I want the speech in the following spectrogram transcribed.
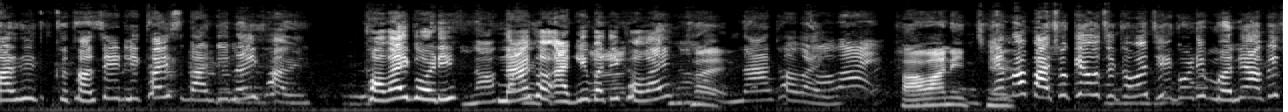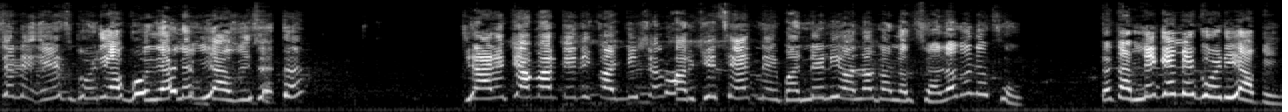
મારી થશે એટલી ખાઈશ બાકી નહીં ખાવી. ખવાય ગોળી? ના આટલી બધી ખવાય. ના ખવાય. ખાવાની જ છે. એમાં પાછું કેવું છે ખબર? જે ગોળી મને આપી છે ને એ જ ગોળી આ ભોલ્યાને બી આપી છે તો. જ્યારે કે અમારે તેની કન્ડિશન હરખી છે જ નહીં બંનેની અલગ અલગ છે અલગ અલગ છે. તો તમને કેમ એ ગોળી આપી?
